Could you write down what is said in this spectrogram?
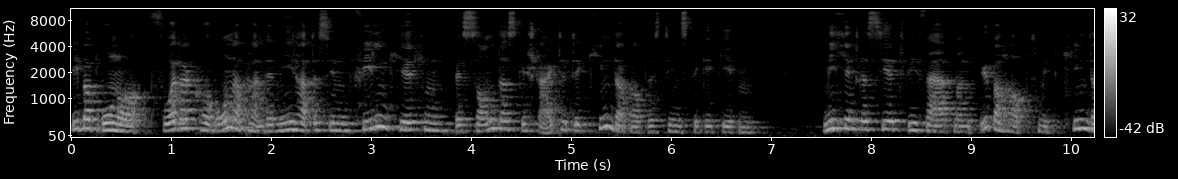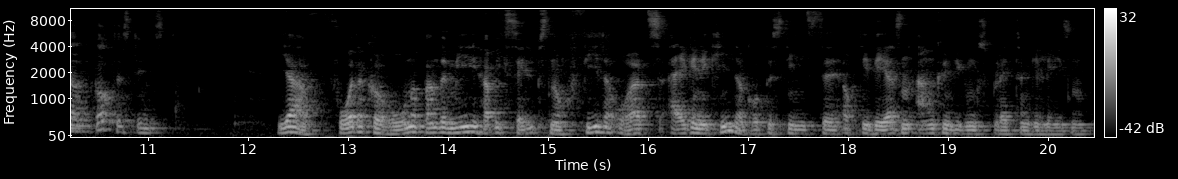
Lieber Bruno, vor der Corona-Pandemie hat es in vielen Kirchen besonders gestaltete Kindergottesdienste gegeben. Mich interessiert, wie feiert man überhaupt mit Kindern Gottesdienst? Ja, vor der Corona-Pandemie habe ich selbst noch vielerorts eigene Kindergottesdienste auf diversen Ankündigungsblättern gelesen.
